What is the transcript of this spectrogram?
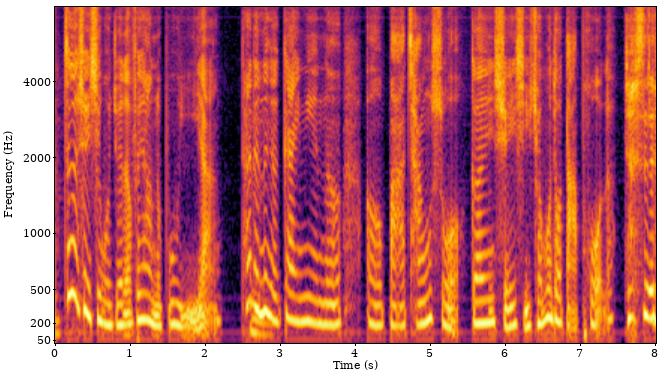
嗯，这个学习我觉得非常的不一样，它的那个概念呢，呃，把场所跟学习全部都打破了，就是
